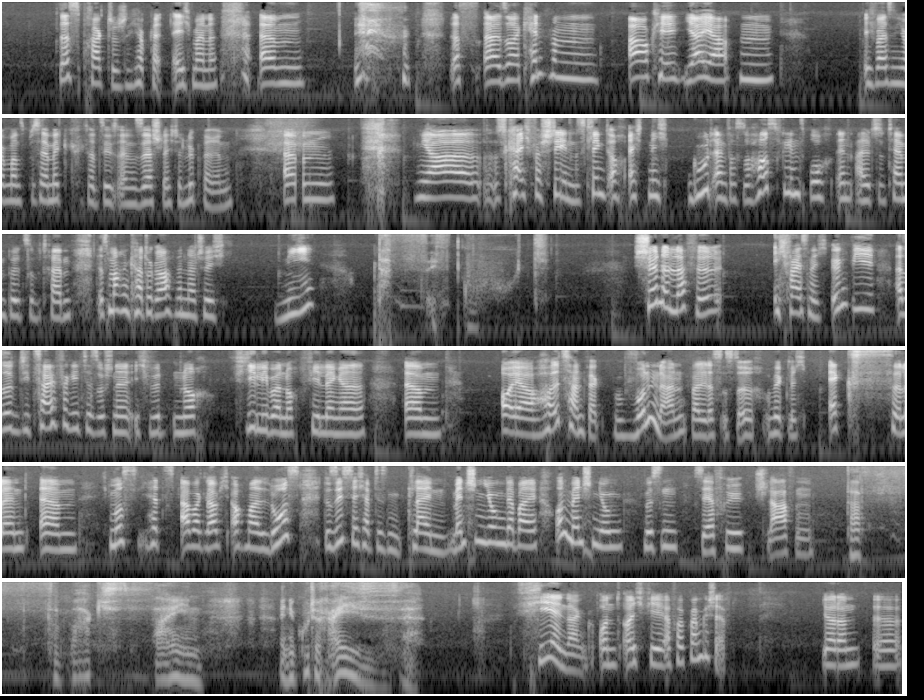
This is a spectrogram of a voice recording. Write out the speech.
Das ist praktisch. Ich habe kein. Ich meine, ähm, das also erkennt man. Ah, okay, ja, ja. Hm. Ich weiß nicht, ob man es bisher mitgekriegt hat. Sie ist eine sehr schlechte Lügnerin. Ähm, ja, das kann ich verstehen. Das klingt auch echt nicht gut, einfach so Hausfriedensbruch in alte Tempel zu betreiben. Das machen Kartografen natürlich nie. Das ist gut. Schöne Löffel. Ich weiß nicht, irgendwie, also die Zeit vergeht ja so schnell. Ich würde noch viel lieber, noch viel länger ähm, euer Holzhandwerk bewundern, weil das ist doch wirklich exzellent. Ähm, ich muss jetzt aber, glaube ich, auch mal los. Du siehst ja, ich habe diesen kleinen Menschenjungen dabei und Menschenjungen müssen sehr früh schlafen. Das mag sein. Eine gute Reise. Vielen Dank und euch viel Erfolg beim Geschäft. Ja, dann äh,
